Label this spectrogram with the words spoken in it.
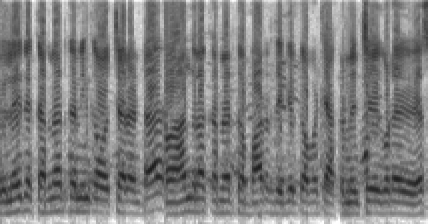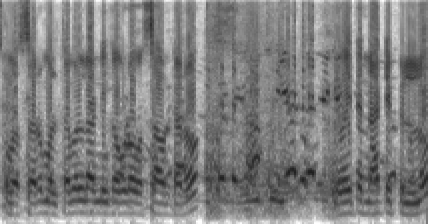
వీళ్ళైతే కర్ణాటక ఇంకా వచ్చారంట. ఆంధ్ర కర్ణాటక బార్డర్ దగ్గర కాబట్టి అక్కడ నుంచి కూడా వేసుకుని వస్తారు. మళ్ళీ తమిళనాడు ఇంకా కూడా వస్తా ఉంటారు. ఇవైతే నాటి పిల్లలు.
